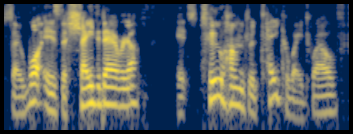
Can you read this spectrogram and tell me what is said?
So what is the shaded area? It's 200 take away 12.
